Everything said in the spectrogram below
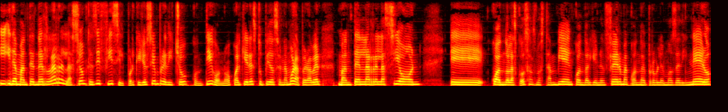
y, y de mantener la relación, que es difícil, porque yo siempre he dicho contigo, ¿no? Cualquier estúpido se enamora, pero a ver, mantén la relación, eh, cuando las cosas no están bien, cuando alguien enferma, cuando hay problemas de dinero.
